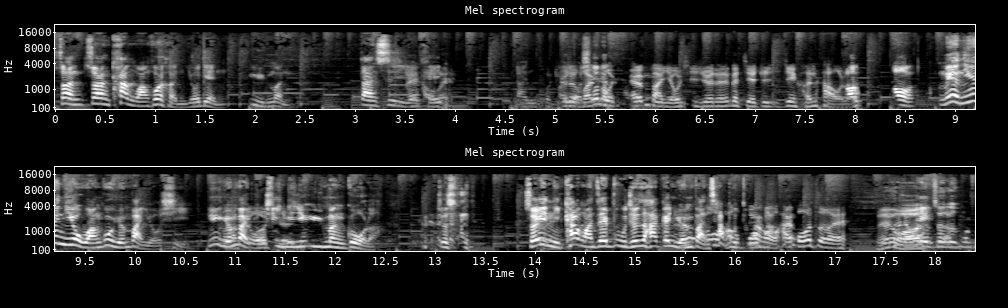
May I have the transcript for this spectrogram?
虽然虽然看完会很有点郁闷，但是也可以。嗯，我觉得玩过原版游戏，觉得那个结局已经很好了。哦，哦，没有，因为你有玩过原版游戏，因为原版游戏你已经郁闷过了，就是，所以你看完这部，就是它跟原版差不多，哦，还活着哎。没有啊，这个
